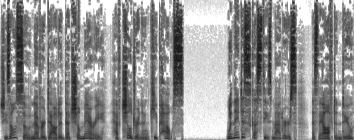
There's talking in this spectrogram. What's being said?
She's also never doubted that she'll marry, have children, and keep house. When they discuss these matters, as they often do,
